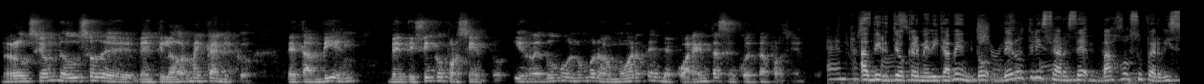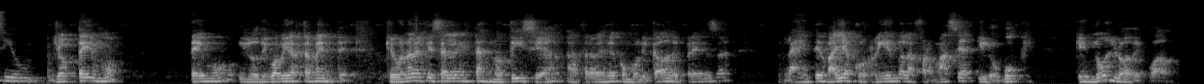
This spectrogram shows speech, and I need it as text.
reducción de uso de ventilador mecánico de también 25% y redujo el número de muertes de 40 a 50%. Advirtió que el medicamento debe utilizarse bajo supervisión. Yo temo, temo, y lo digo abiertamente, que una vez que salen estas noticias a través de comunicados de prensa, la gente vaya corriendo a la farmacia y lo busque, que no es lo adecuado.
